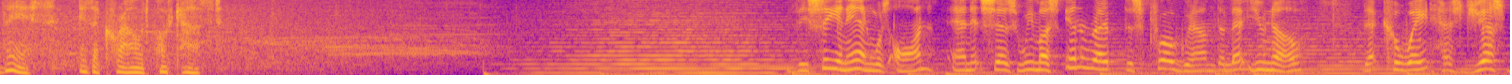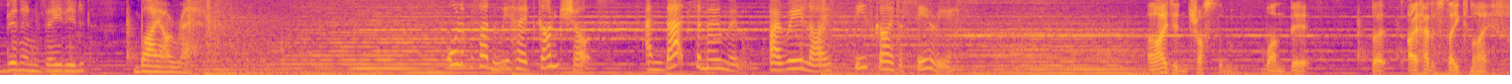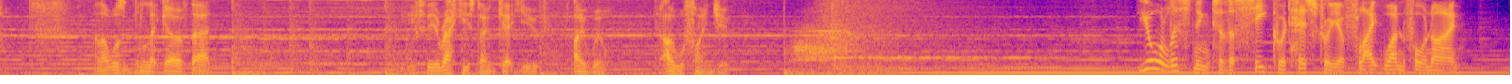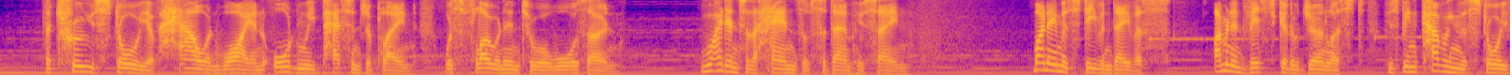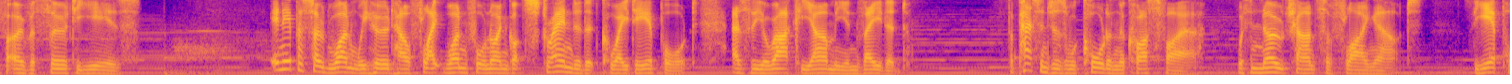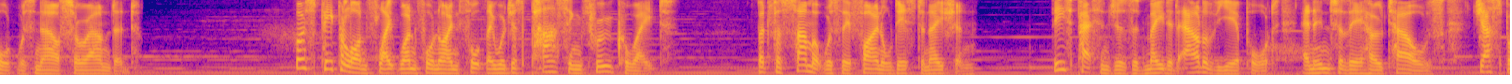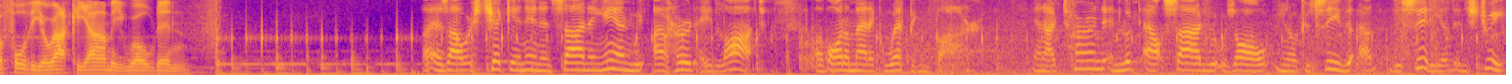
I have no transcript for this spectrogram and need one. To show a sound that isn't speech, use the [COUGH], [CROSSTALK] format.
This is a crowd podcast. The CNN was on, and it says, We must interrupt this program to let you know that Kuwait has just been invaded by Iraq. All of a sudden, we heard gunshots, and that's the moment I realised these guys are serious. And I didn't trust them one bit, but I had a steak knife, and I wasn't going to let go of that. If the Iraqis don't get you, I will. I will find you. You're listening to The Secret History of Flight 149. The true story of how and why an ordinary passenger plane was flown into a war zone, right into the hands of Saddam Hussein. My name is Stephen Davis. I'm an investigative journalist who's been covering the story for over 30 years. In episode 1, we heard how Flight 149 got stranded at Kuwait Airport as the Iraqi army invaded. The passengers were caught in the crossfire, with no chance of flying out. The airport was now surrounded. Most people on Flight 149 thought they were just passing through Kuwait. But for some, it was their final destination. These passengers had made it out of the airport and into their hotels just before the Iraqi army rolled in. As I was checking in and signing in, we, I heard a lot of automatic weapon fire. And I turned and looked outside, it was all, you know, could see the, uh, the city in the street.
